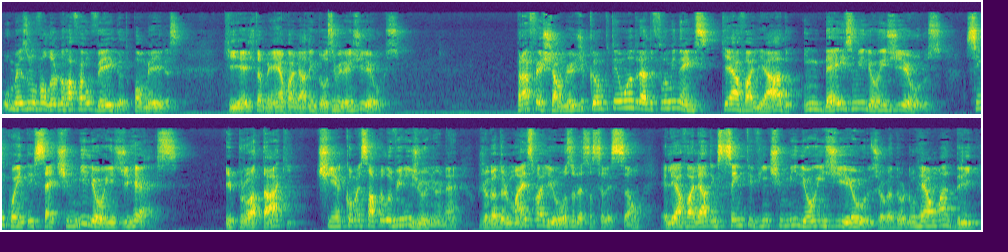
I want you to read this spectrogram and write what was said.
o mesmo valor do Rafael Veiga, do Palmeiras, que ele também é avaliado em 12 milhões de euros. Para fechar o meio de campo, tem o André do Fluminense, que é avaliado em 10 milhões de euros, 57 milhões de reais. E para o ataque, tinha que começar pelo Vini Júnior, né? O jogador mais valioso dessa seleção, ele é avaliado em 120 milhões de euros, jogador do Real Madrid,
